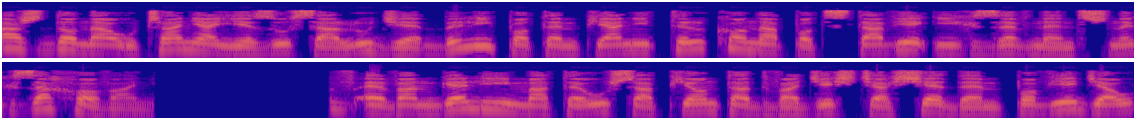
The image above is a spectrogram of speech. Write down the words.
Aż do nauczania Jezusa ludzie byli potępiani tylko na podstawie ich zewnętrznych zachowań. W Ewangelii Mateusza 5:27 powiedział,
